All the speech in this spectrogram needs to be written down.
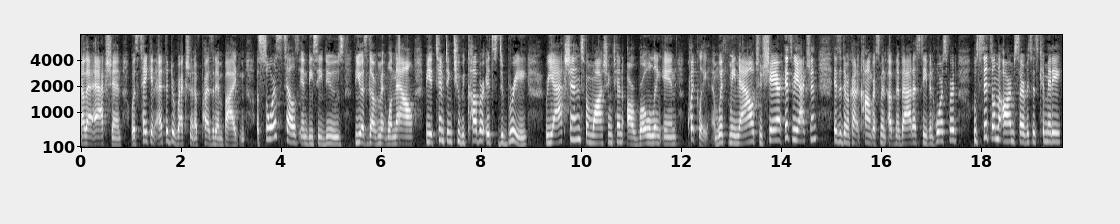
Now, that action was taken at the direction of President Biden. A source tells NBC News the U.S. government will now be attempting to recover its debris. Reactions from Washington are rolling in quickly. And with me now to share his reaction is the Democratic Congressman of Nevada, Steven Horsford, who sits on the Armed Services Committee.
